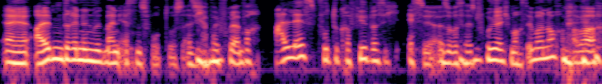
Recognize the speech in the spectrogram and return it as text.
äh, Alben drinnen mit meinen Essensfotos. Also ich habe halt früher einfach alles fotografiert, was ich esse. Also was heißt früher, ich mache es immer noch, aber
